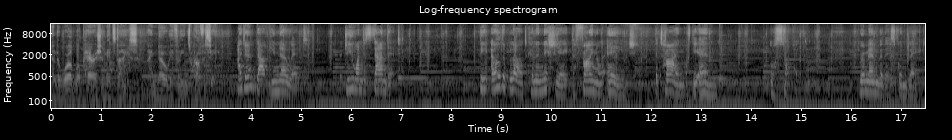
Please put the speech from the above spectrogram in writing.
And the world will perish amidst ice. I know Ithlinne's prophecy. I don't doubt you know it, but do you understand it? The Elder Blood can initiate the final age, the time of the end, or stop it. Remember this, Gwynbleidd,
